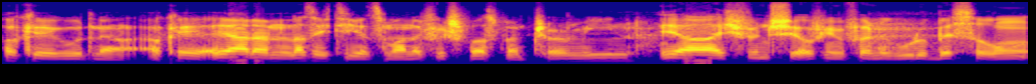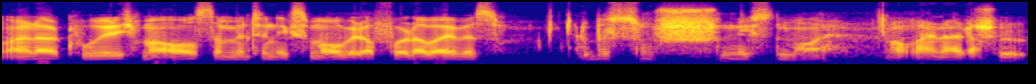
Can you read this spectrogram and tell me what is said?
Okay, gut, ja. Okay, ja, dann lasse ich dich jetzt mal. Ne? Viel Spaß beim Termin. Ja, ich wünsche dir auf jeden Fall eine gute Besserung, Alter. Kurier dich mal aus, damit du nächstes Mal auch wieder voll dabei bist. Bis zum nächsten Mal. Auch rein, Alter. Tschüss.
